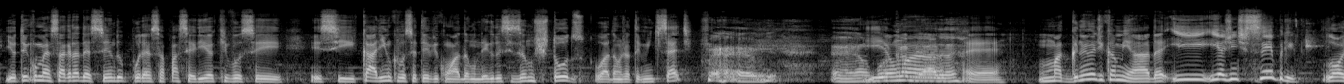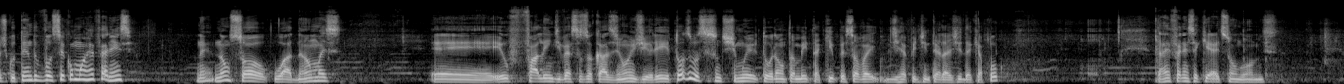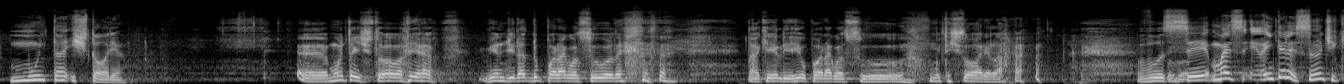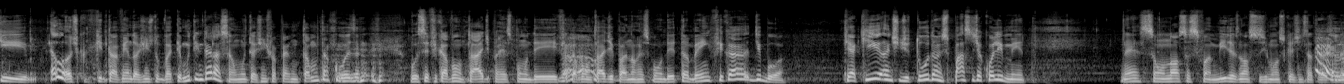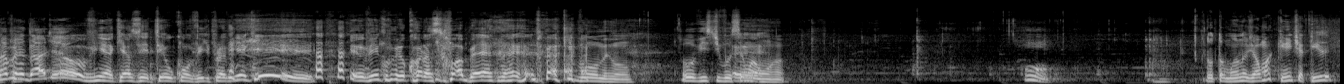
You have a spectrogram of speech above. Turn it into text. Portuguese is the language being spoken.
E eu tenho que começar agradecendo por essa parceria que você, esse carinho que você teve com o Adão Negro esses anos todos. O Adão já tem 27. É, é uma e boa é uma, caminhada, né? É, uma grande caminhada. E, e, a gente sempre, lógico, tendo você como uma referência. Né? Não só o Adão, mas é, eu falei em diversas ocasiões, gerei. Todos vocês são testemunhas, o Torão também está aqui, o pessoal vai de repente interagir daqui a pouco. Da referência aqui é Edson Gomes. Muita história. É, muita história vindo direto do Paraguaçu, né? Naquele rio Paraguaçu, muita história lá. Você. Mas é interessante que. É lógico que quem está vendo a gente vai ter muita interação, muita gente vai perguntar muita coisa. Você fica à vontade para responder, fica não. à vontade para não responder também, fica de boa. Que aqui, antes de tudo, é um espaço de acolhimento. Né? São nossas famílias, nossos irmãos que a gente está trazendo. É, na aqui. verdade, eu vim aqui, azeitei o convite para vir aqui. eu vim com o meu coração aberto, né? que bom, meu irmão. Ouvir isso de você é, é uma honra. Hum. Tô tomando já uma quente aqui.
